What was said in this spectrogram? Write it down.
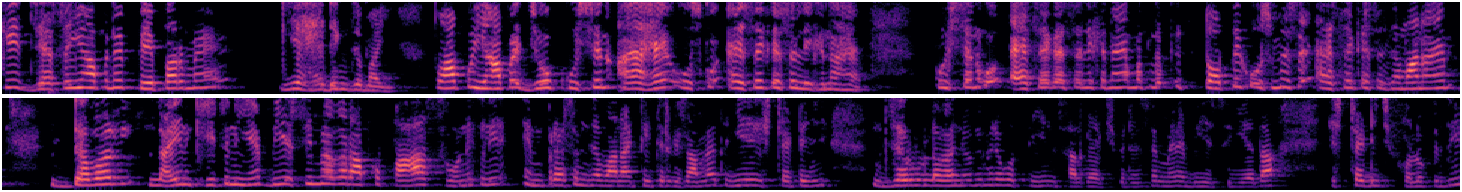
कि जैसे ही आपने पेपर में ये हेडिंग जमाई तो आपको यहाँ पे जो क्वेश्चन आया है, उसको ऐसे कैसे लिखना है? क्वेश्चन को ऐसे कैसे लिखना है? मतलब कि टॉपिक उसमें से ऐसे कैसे जमाना है? डबल लाइन खींचनी है। बीएससी में अगर आपको पास होने के लिए इंप्रेशन जमाना है टीचर के सामने तो ये स्ट्रेटेजी ज़रूर लगानी होगी। मेरे को तीन साल का एक्सपीरियंस है। मैंने बीएससी किया था। स्ट्रेटेजी फॉलो की थी।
